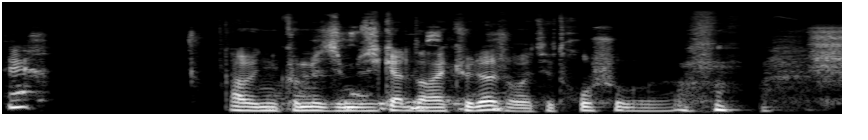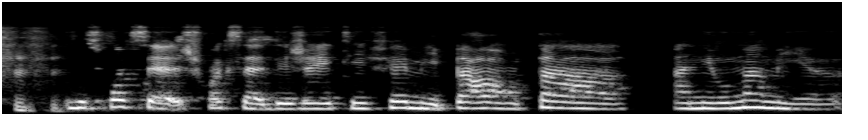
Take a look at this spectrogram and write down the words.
faire. Ah, une comédie musicale Dracula, j'aurais été trop chaud. je, crois que ça, je crois que ça a déjà été fait, mais pas, pas à Néoma, mais. Euh,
